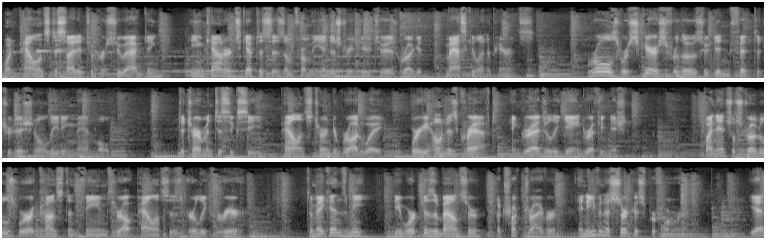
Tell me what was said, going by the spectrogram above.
When Palance decided to pursue acting, he encountered skepticism from the industry due to his rugged, masculine appearance. Roles were scarce for those who didn't fit the traditional leading man mold. Determined to succeed, Palance turned to Broadway, where he honed his craft and gradually gained recognition. Financial struggles were a constant theme throughout Palance's early career. To make ends meet, he worked as a bouncer, a truck driver, and even a circus performer. Yet,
